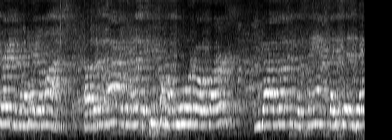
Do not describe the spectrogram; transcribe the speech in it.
you're going to have your lunch. Other than that, we're going to let the kids on the floor go first. You guys up in the stands, stay sitting down.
